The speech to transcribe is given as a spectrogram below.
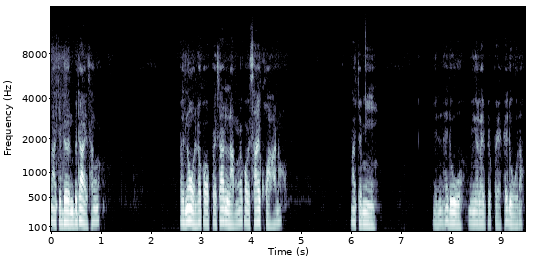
น่าจะเดินไปได้ทั้ง ไปโน่นแล้วก็ไปด้านหลังแล้วก็ไปซ้ายขวาเนาะน่าจะมีหินให้ดูมีอะไรแปลกๆให้ดูเนาะ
